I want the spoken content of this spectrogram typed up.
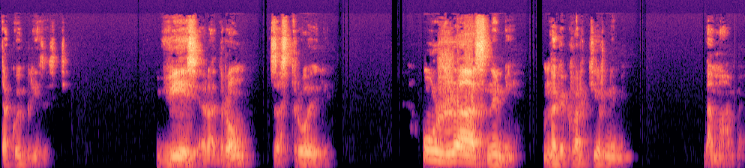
такой близости. Весь аэродром застроили ужасными многоквартирными домами.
